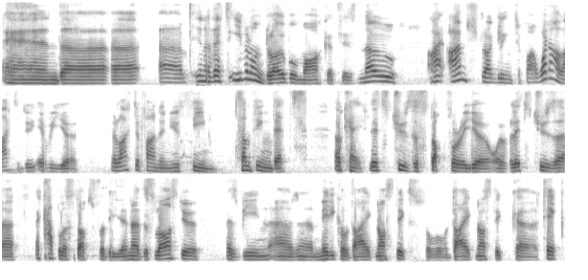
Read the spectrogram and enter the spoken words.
and uh, um, you know that's even on global markets. There's no. I, I'm struggling to find what I like to do every year. I like to find a new theme, something that's okay. Let's choose a stock for a year, or let's choose a, a couple of stocks for the year. Know, this last year has been uh, medical diagnostics or diagnostic uh, tech.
